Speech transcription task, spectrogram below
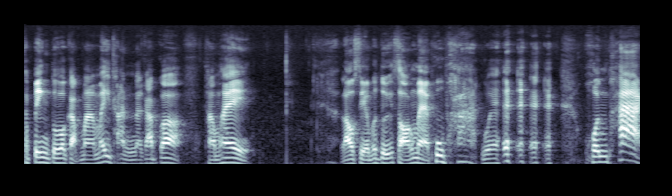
สปริงตัวกลับมาไม่ทันนะครับ ก็ทำให้เราเสียประตูที่สองแหมผู้ภาคเว้ยคนภาค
